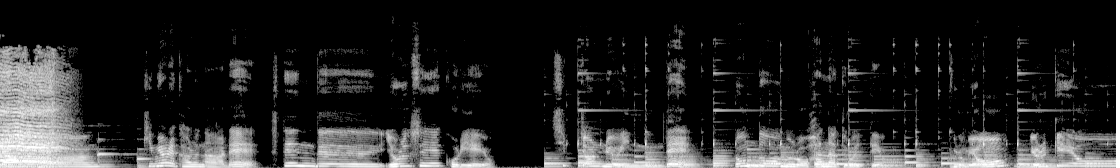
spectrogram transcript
짠! 김열의 카르나의 스탠드 열쇠 거리예요. 10전류 있는데 런던으로 하나 들어있대요. 그러면 열게요.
